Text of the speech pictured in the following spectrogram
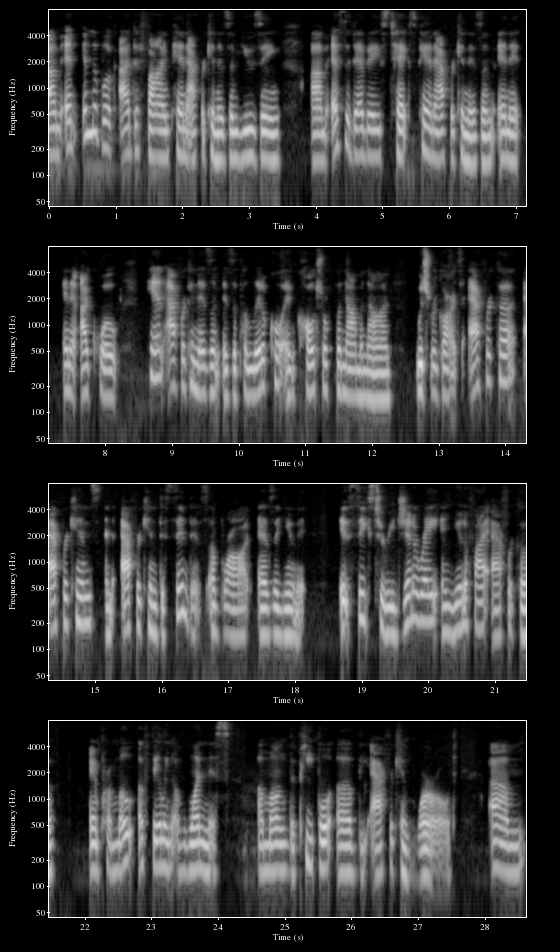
Um, and in the book, I define Pan Africanism using um, Esedebe's text Pan Africanism, and it and it, I quote: Pan Africanism is a political and cultural phenomenon which regards Africa, Africans, and African descendants abroad as a unit. It seeks to regenerate and unify Africa and promote a feeling of oneness among the people of the African world. Um,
